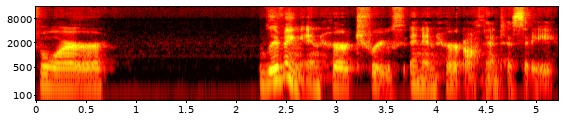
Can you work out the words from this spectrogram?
for living in her truth and in her authenticity.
